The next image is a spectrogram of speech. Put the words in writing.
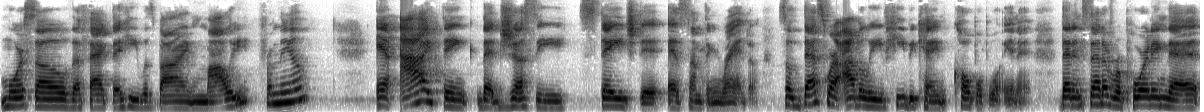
more so the fact that he was buying Molly from them. And I think that Jussie staged it as something random. So that's where I believe he became culpable in it. That instead of reporting that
